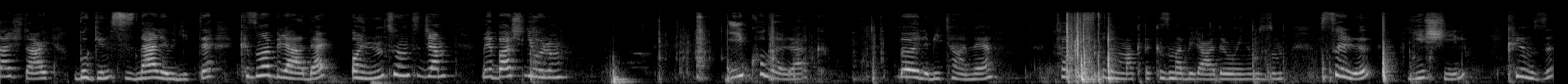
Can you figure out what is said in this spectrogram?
arkadaşlar. Bugün sizlerle birlikte Kızma Birader oyununu tanıtacağım. Ve başlıyorum. İlk olarak böyle bir tane tahtası bulunmakta Kızma Birader oyunumuzun. Sarı, yeşil, kırmızı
